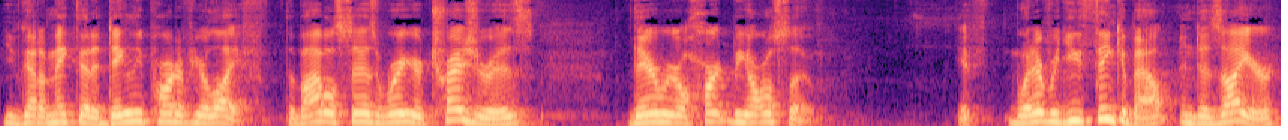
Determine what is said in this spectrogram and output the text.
You've got to make that a daily part of your life. The Bible says, Where your treasure is, there will your heart be also. If whatever you think about and desire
